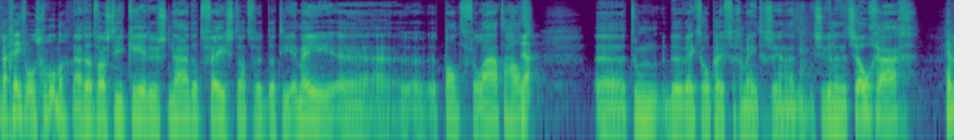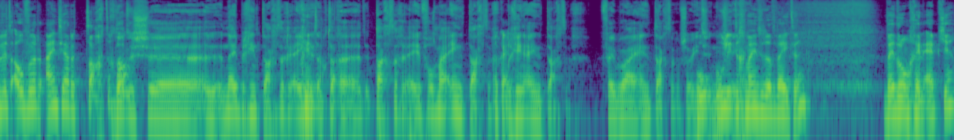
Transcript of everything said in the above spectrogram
wij geven ons gewonnen. Nou, dat was die keer dus na dat feest dat, we, dat die ME eh, eh, het pand verlaten had. Ja. Toen, de week erop, heeft de gemeente gezegd... Nou, die, ze willen het zo graag. Hebben we het over eind jaren 80 dan? Dat is... nee, begin 80. Begin Een- 80. ta- eh, 80 eh, volgens mij 81. Oké. Begin 81. Februari 81 of zoiets. hoe hoe liet de gemeente dat weten? Wederom geen appje.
